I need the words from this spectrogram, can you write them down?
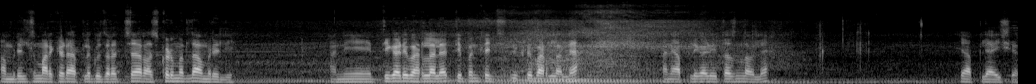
अमरेलीचं मार्केट आहे आपल्या गुजरातच्या राजकोटमधलं अमरेली. आणि ती गाडी भरला आल्या ती पण त्यांची तिकडे भरला आल्या आणि आपली गाडी इथं लावल्या हे आपली आयशर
